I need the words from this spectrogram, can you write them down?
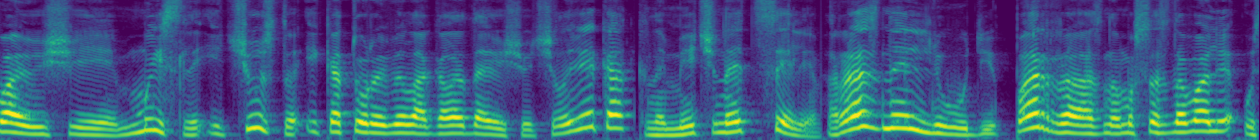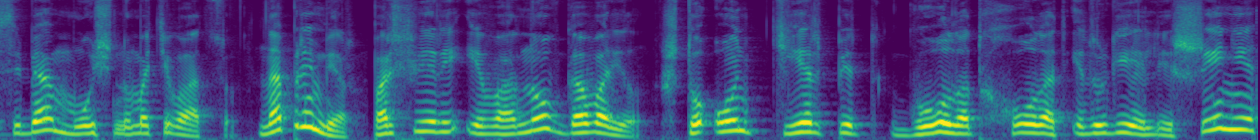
сбивающие мысли и чувства, и которая вела голодающего человека к намеченной цели. Разные люди по-разному создавали у себя мощную мотивацию. Например, Порфирий Иванов говорил, что он терпит голод, холод и другие лишения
